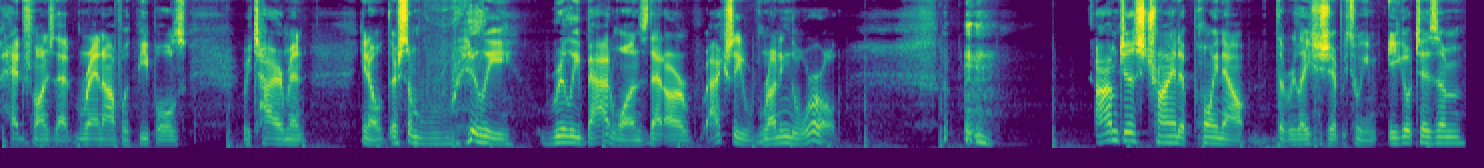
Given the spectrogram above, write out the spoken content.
hedge funds that ran off with people's retirement. You know, there's some really, really bad ones that are actually running the world. I'm just trying to point out the relationship between egotism,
